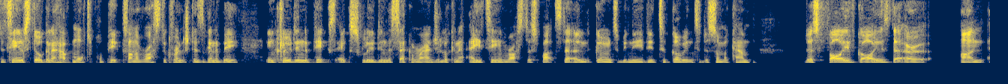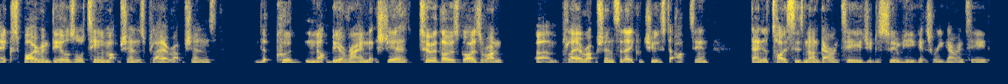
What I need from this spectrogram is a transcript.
the team's still going to have multiple picks on a roster crunch. There's going to be, including the picks, excluding the second round, you're looking at 18 roster spots that are going to be needed to go into the summer camp. There's five guys that are on expiring deals or team options, player options that could not be around next year. Two of those guys are on um, player options, so they could choose to opt in. Daniel Theis is non-guaranteed. You'd assume he gets re-guaranteed.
